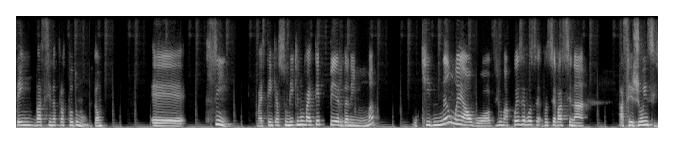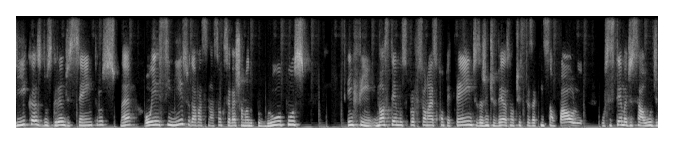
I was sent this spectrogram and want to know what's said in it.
tem vacina para todo mundo. Então, é, sim, mas tem que assumir que não vai ter perda nenhuma, o que não é algo óbvio. Uma coisa é você, você vacinar as regiões ricas dos grandes centros, né? Ou esse início da vacinação que você vai chamando por grupos. Enfim, nós temos profissionais competentes, a gente vê as notícias aqui em São Paulo, o sistema de saúde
